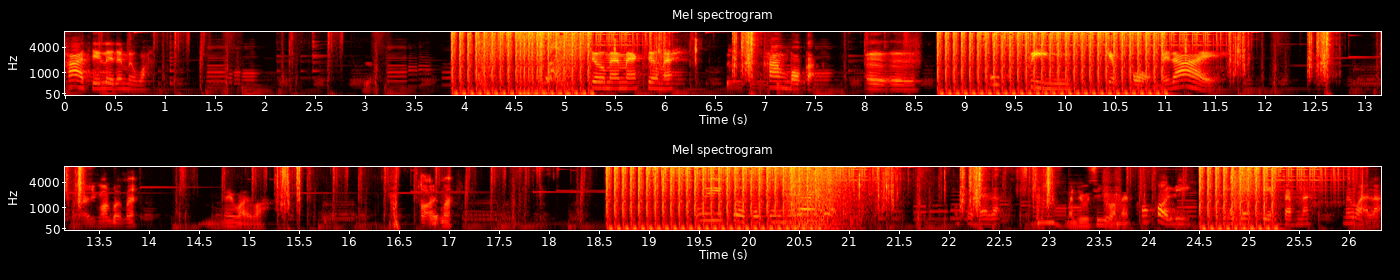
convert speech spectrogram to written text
ฆ่าเจ๊เลยได้ไหมวะ เจอไหมแม็กเจอไหมเจอข้างบล็อกอะเออเอออุ๊ยปิงเก็บของไม่ได้หายงอนบ่อยไหมไม่ไหววะต่อยมา อุ้ยเปิดประตูไม่ได้ด้วยเอาเปิด ได้ละมันยูซี่ว่ะแม็กเขาขอรีรีรีเกมแป๊บนะ ไม่ไหวละ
